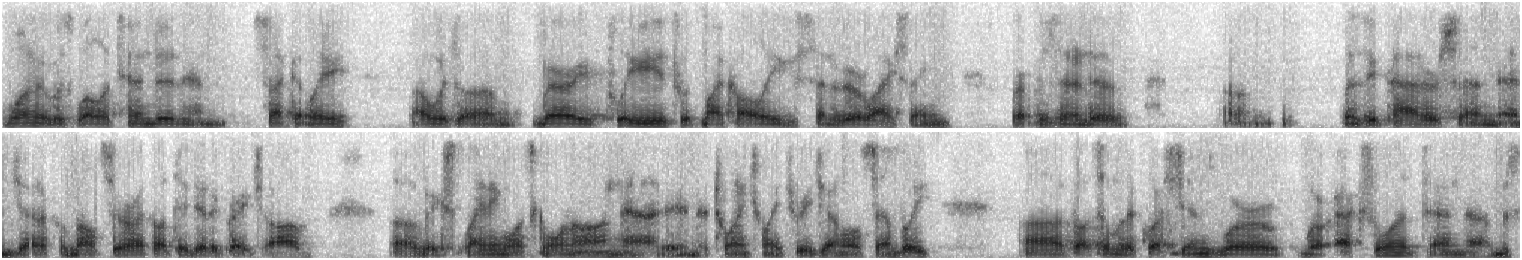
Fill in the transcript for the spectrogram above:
one that was well attended, and secondly, I was um, very pleased with my colleagues, Senator Leising, Representative um, Lindsay Patterson and Jennifer Meltzer. I thought they did a great job of explaining what's going on uh, in the 2023 General Assembly. Uh, I thought some of the questions were, were excellent, and um, it's,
